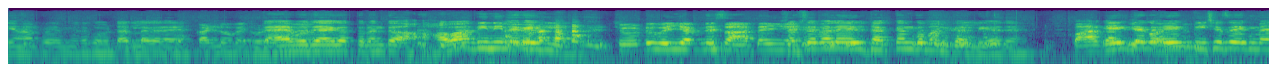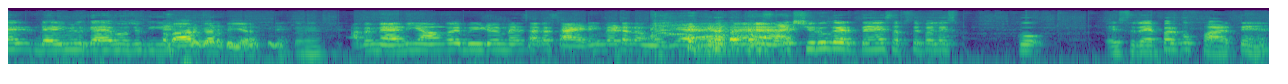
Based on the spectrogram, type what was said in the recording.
यहाँ पे मेरे को डर लग रहा है। गायब हो जाएगा तुरंत हवा भी नहीं लगेगी। छोटू भैया अपने साथ ही सबसे पहले इस ढक्कन को बंद कर लिया जाए। पार कर एक देखो एक पीछे से एक डेयरी मिल्क गायब हो चुकी है। पार कर दिया। अबे मैं भी आऊँगा वीडियो में सारा साइड में बैठा रहूँगा क्या? शुरू करते हैं। सबसे पहले इसको इस रैपर को फाड़ते हैं।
